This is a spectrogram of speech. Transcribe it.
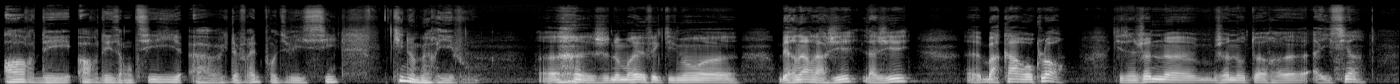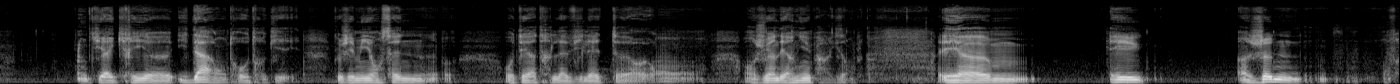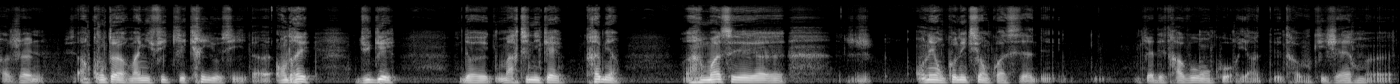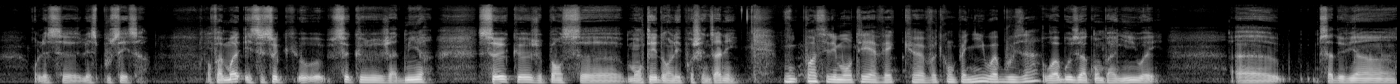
hors des hors des Antilles, euh, qui devraient être produits ici. Qui nommeriez-vous? Euh, Je nommerais effectivement euh, Bernard Lagier, Lagier euh, Bakar Oclor, qui est un jeune jeune auteur haïtien qui a écrit Ida entre autres, que j'ai mis en scène au théâtre de la Villette en, juin dernier par exemple. Et, et un jeune, enfin jeune, un conteur magnifique qui écrit aussi, euh, André Duguay, de Martiniquais, très bien. Moi, c'est, euh, on est en connexion, quoi. Il y a des travaux en cours, il y a des travaux qui germent, euh, on laisse, laisse pousser ça. Enfin moi, et c'est ce que, ce que j'admire, ce que je pense euh, monter dans les prochaines années. Vous pensez les monter avec euh, votre compagnie, Wabouza? Wabouza Compagnie, oui. Euh, ça devient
